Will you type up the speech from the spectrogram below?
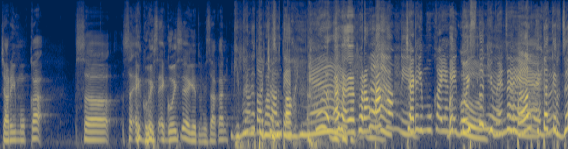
cari muka se se egois egoisnya gitu. Misalkan Gimana tuh maksudnya? Contoh-contohnya. Aku agak, agak kurang paham nih. Cari muka yang Betul. egois tuh gimana ya? Padahal kita kerja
